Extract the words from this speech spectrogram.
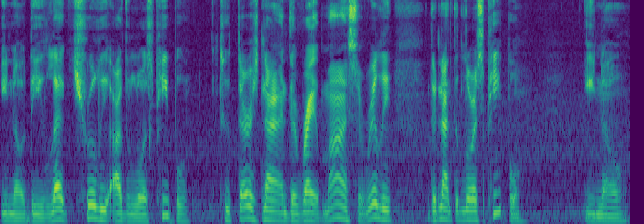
you know, the elect truly are the Lord's people. Two thirds not in their right mind, so really, they're not the Lord's people. You know,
